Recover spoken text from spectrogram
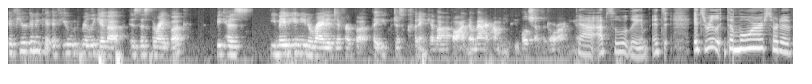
if you're gonna get, if you would really give up, is this the right book? Because you maybe you need to write a different book that you just couldn't give up on, no matter how many people shut the door on you. Yeah, absolutely. It's it's really the more sort of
